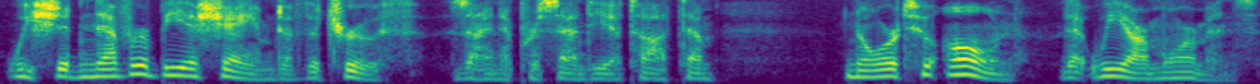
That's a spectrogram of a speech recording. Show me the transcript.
We should never be ashamed of the truth, Zina Presendia taught them, nor to own that we are Mormons.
